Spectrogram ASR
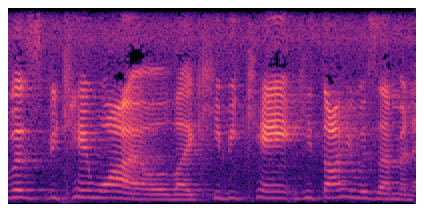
was became wild. Like he became he thought he was Eminem.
